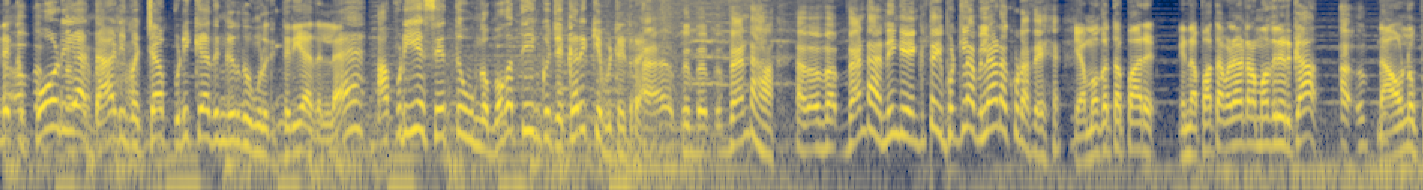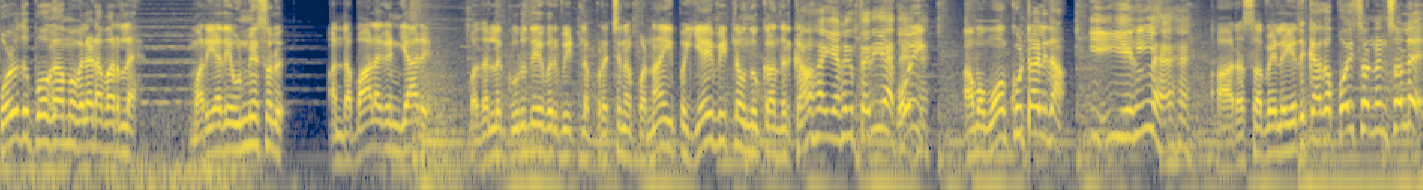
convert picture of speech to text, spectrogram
எனக்கு போலியா தாடி வச்சா பிடிக்காதுங்கிறது உங்களுக்கு தெரியாதுல்ல? அப்படியே சேர்த்து உங்க முகத்தையும் கொஞ்சம் கறிக்க விட்டுடுறேன். வேண்டாம் வேண்டாம் நீங்க என்கிட்ட இப்படிலாம் விளையாடக்கூடாது. என் முகத்தை பாரு என்ன பார்த்தா விளையாடுற மாதிரி இருக்கா? நான் ஒன்னும் பொழுது போகாம விளையாட வரல. மரியாதை உண்மையை சொல்லு. அந்த பாலகன் யாரு? முதல்ல குருதேவர் வீட்ல பிரச்சனை பண்ணா இப்ப ஏன் வீட்ல வந்து உட்கார்ந்திருக்கான் ஆஹா, எனக்கு தெரியாது. போய் அவன் உன் கூட்டாளி தான் இ- இல்ல. அரசவையில எதுக்காக போய் சொன்னேன்னு சொல்லு.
